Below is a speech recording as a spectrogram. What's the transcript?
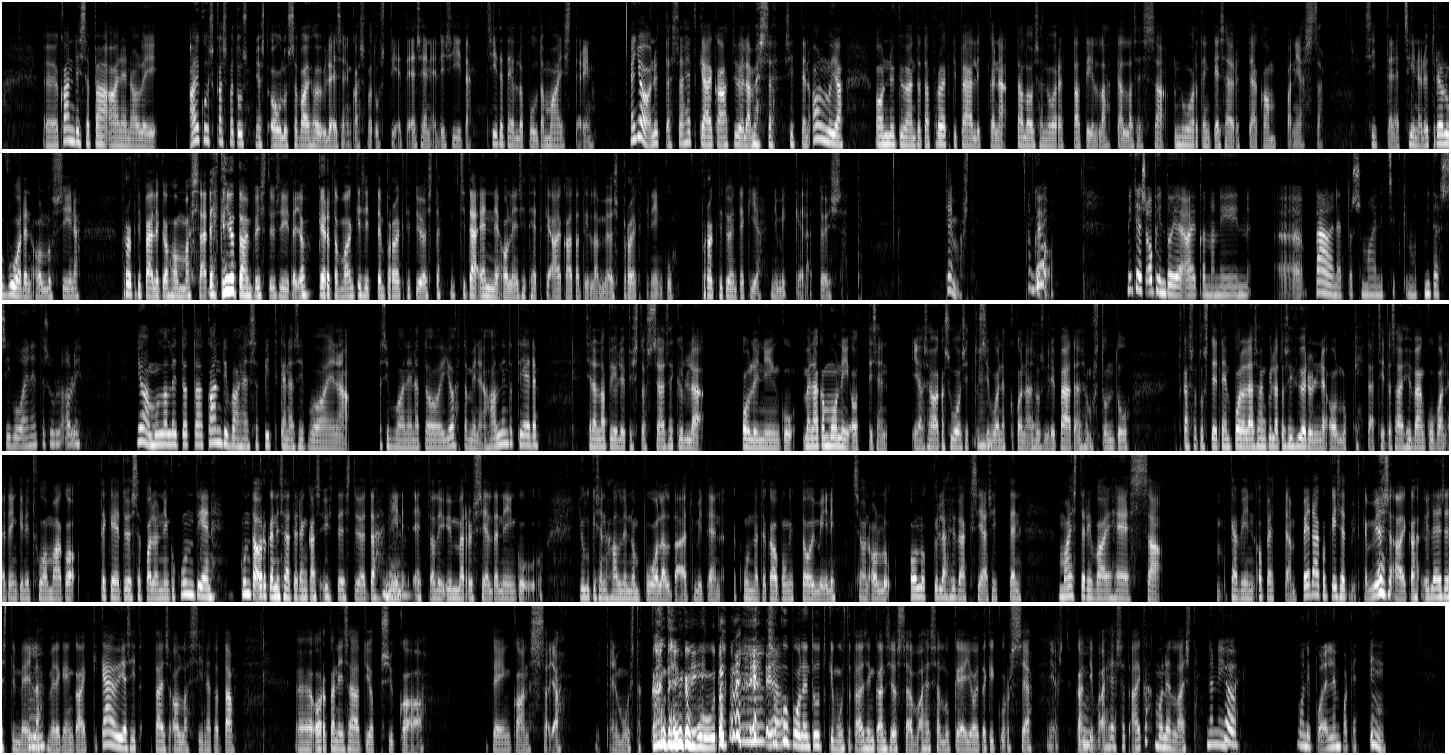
ö, kandissa pääaineena oli aikuiskasvatus, josta Oulussa vaihoi yleiseen kasvatustieteeseen, eli siitä, siitä tein lopulta maisterin. Ja joo, nyt tässä hetki aikaa työelämässä sitten ollut ja on nykyään tätä tota projektipäällikkönä Talous ja nuoret Tatilla tällaisessa nuorten kesäyrittäjäkampanjassa sitten. Et siinä nyt reilu vuoden ollut siinä projektipäällikön hommassa, että ehkä jotain pystyy siitä jo kertomaankin sitten projektityöstä. Sitä ennen olin sitten hetken aikaa Tatilla myös projekti, niin kuin, projektityöntekijä nimikkeellä töissä. Että semmoista. Okay. Joo. Mites opintojen aikana, niin pääaineet tuossa mainitsitkin, mutta mitä sivuaineita sulla oli? Joo, mulla oli tota kandivaiheessa pitkänä sivuaineena, sivuaineena tuo johtaminen ja hallintotiede siellä Lapin-yliopistossa ja se kyllä oli niin kuin, meillä aika moni otti sen ja se on aika suosittu mm. sivuainekokonaisuus ylipäätään. Se musta tuntuu, että kasvatustieteen puolella se on kyllä tosi hyödyllinen ollutkin, että siitä sai hyvän kuvan, etenkin nyt huomaako tekee työssä paljon niin kuin kuntien, kuntaorganisaatioiden kanssa yhteistyötä, mm. niin että oli ymmärrys sieltä niin kuin julkisen hallinnon puolelta, että miten kunnat ja kaupungit toimii, niin se on ollut, ollut kyllä hyväksi. Ja sitten maisterivaiheessa kävin opettajan pedagogiset, mitkä myös aika yleisesti meillä mm. melkein kaikki käy. Ja sitten taisi olla siinä tota, organisaatiopsykaa tein kanssa ja nyt en muistakaan, teinkö niin. muuta. Sukupuolen tutkimusta taisin kanssa jossain vaiheessa lukea joitakin kursseja Just. kandivaiheessa, että aika monenlaista. No niin, monipuolinen paketti. Mm.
